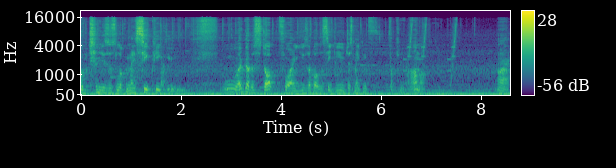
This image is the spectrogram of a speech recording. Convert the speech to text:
Oh, Jesus, look at my CPU. Ooh, I've got to stop before I use up all the CPU just making fucking armor. Alright,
